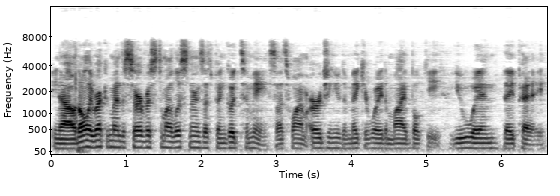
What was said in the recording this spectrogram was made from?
You know, I would only recommend a service to my listeners that's been good to me. So that's why I'm urging you to make your way to MyBookie. You win, they pay.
